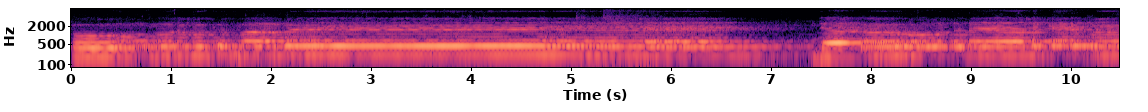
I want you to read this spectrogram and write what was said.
ਕੋ ਗੁਰਮੁਖ ਪਾਵੇ ਜਗੋ ਦਇਆਲ ਕਿਰਪਾ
